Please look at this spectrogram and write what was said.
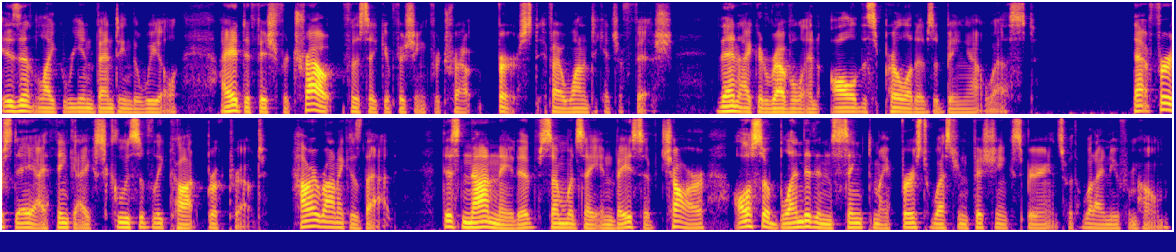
isn't like reinventing the wheel. I had to fish for trout for the sake of fishing for trout first if I wanted to catch a fish. Then I could revel in all the superlatives of being out west. That first day, I think I exclusively caught brook trout. How ironic is that? This non native, some would say invasive, char also blended and synced my first Western fishing experience with what I knew from home.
